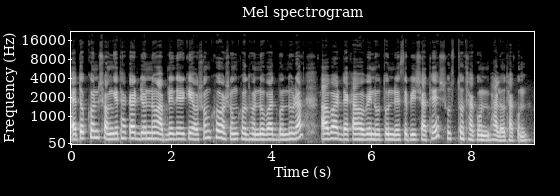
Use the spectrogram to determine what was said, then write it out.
এতক্ষণ সঙ্গে থাকার জন্য আপনাদেরকে অসংখ্য অসংখ্য ধন্যবাদ বন্ধুরা। আবার দেখা হবে নতুন রেসিপির সাথে। সুস্থ থাকুন, ভালো থাকুন।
